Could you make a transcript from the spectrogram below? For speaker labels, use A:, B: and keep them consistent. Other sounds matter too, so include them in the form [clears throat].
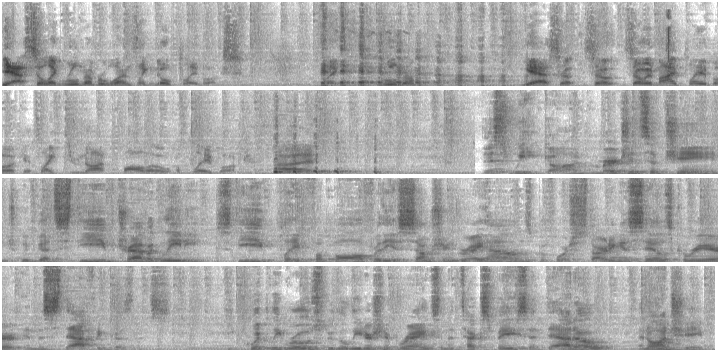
A: Yeah, so like rule number one is like no playbooks. Like rule number [laughs] Yeah, so so so in my playbook it's like do not follow a playbook. Uh,
B: this week on Merchants of Change, we've got Steve Travaglini. Steve played football for the Assumption Greyhounds before starting his sales career in the staffing business. He quickly rose through the leadership ranks in the tech space at Datto and Onshape.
